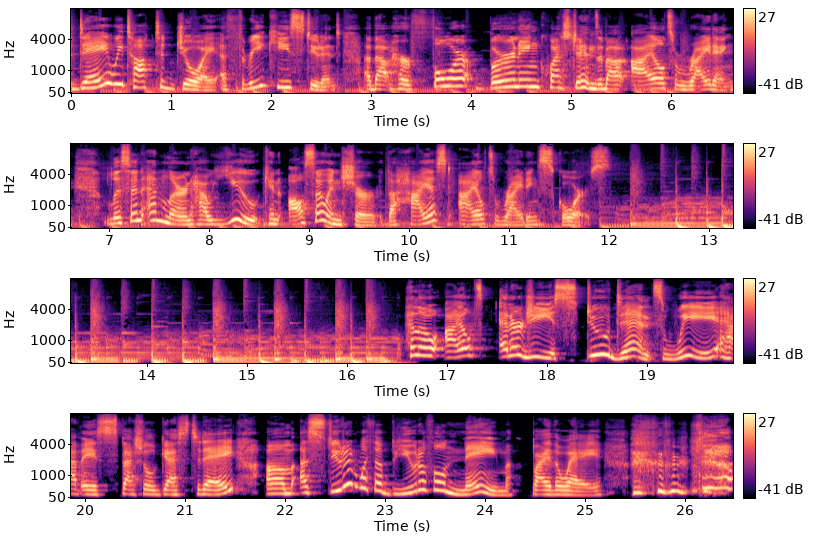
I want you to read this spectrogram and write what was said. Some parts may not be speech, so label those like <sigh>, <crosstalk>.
Today, we talk to Joy, a three key student, about her four burning questions about IELTS writing. Listen and learn how you can also ensure the highest IELTS writing scores. IELTS Energy students. We have a special guest today. Um, a student with a beautiful name, by the way. <laughs>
